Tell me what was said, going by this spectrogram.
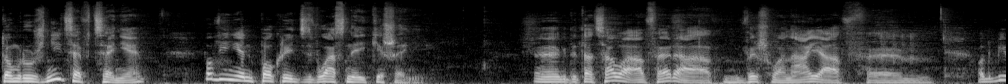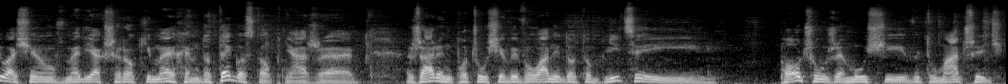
tą różnicę w cenie powinien pokryć z własnej kieszeni. E, Gdy ta cała afera wyszła na jaw, odbiła się w mediach szerokim echem do tego stopnia, że Żaryn poczuł się wywołany do tablicy i poczuł, że musi wytłumaczyć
